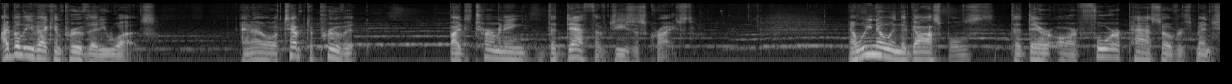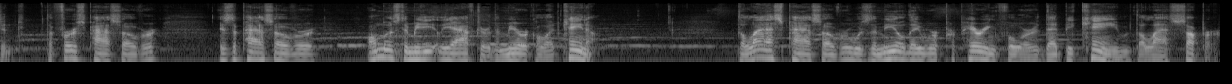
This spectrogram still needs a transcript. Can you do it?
I believe I can prove that he was, and I will attempt to prove it by determining the death of Jesus Christ. Now we know in the Gospels that there are four Passovers mentioned. The first Passover is the Passover almost immediately after the miracle at Cana. The last Passover was the meal they were preparing for that became the Last Supper.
